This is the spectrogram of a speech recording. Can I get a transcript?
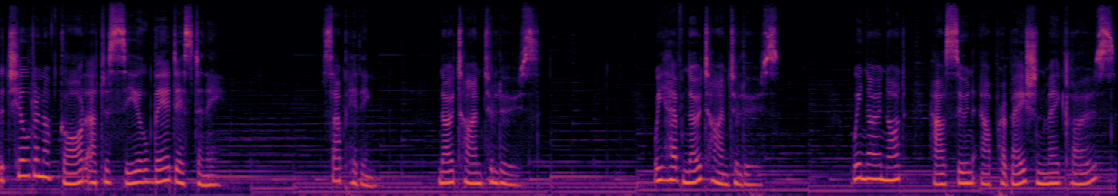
the children of God are to seal their destiny. Subheading No time to lose. We have no time to lose. We know not how soon our probation may close.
